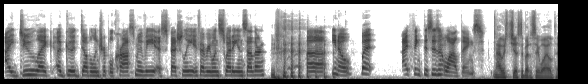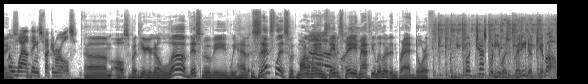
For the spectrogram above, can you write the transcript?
I do like a good double and triple cross movie, especially if everyone's sweaty and southern. uh, you know, but I think this isn't Wild Things. I was just about to say Wild Or Things. Wild Things fucking rules. Um, also, but here you're gonna love this movie. We have Senseless with Marlon Wayans, David Spade, Matthew Lillard, and Brad Dourif. But just when he was ready to give up,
